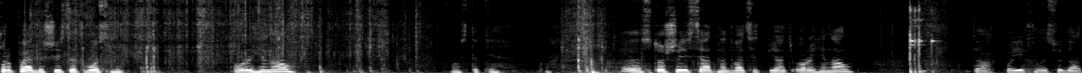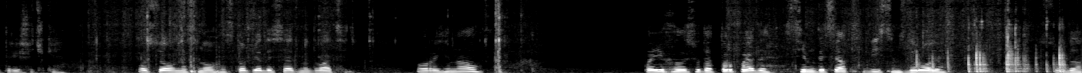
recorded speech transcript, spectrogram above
Торпеди 68. Оригінал. Ось такі. Е, 160 на 25. Оригінал. Так, поїхали сюди трішечки. Ось у нас ноги. 150 на 20. Оригінал. Поїхали сюди. Торпеди 78 здорові. Сюди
